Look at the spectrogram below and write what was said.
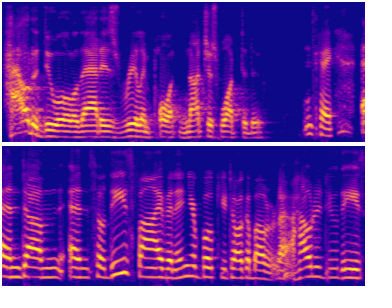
How to do all of that is real important, not just what to do. Okay, and um, and so these five, and in your book you talk about how to do these,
